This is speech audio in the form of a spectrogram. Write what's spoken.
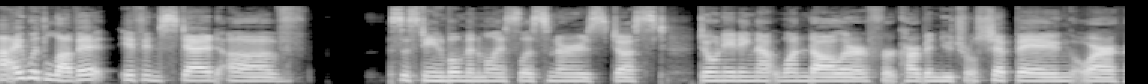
I would love it if instead of sustainable minimalist listeners just donating that $1 for carbon neutral shipping or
